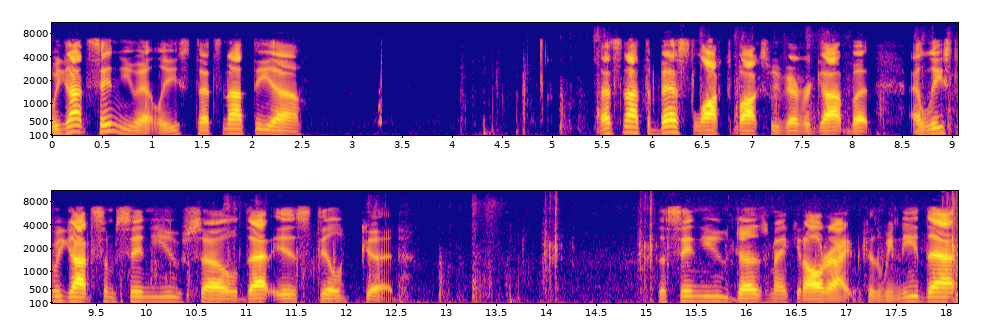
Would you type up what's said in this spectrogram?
we got sinew at least. That's not the, uh... That's not the best locked box we've ever got, but at least we got some sinew, so that is still good. The sinew does make it alright, because we need that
